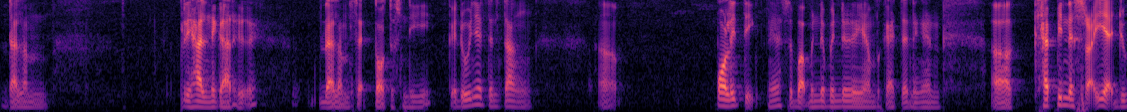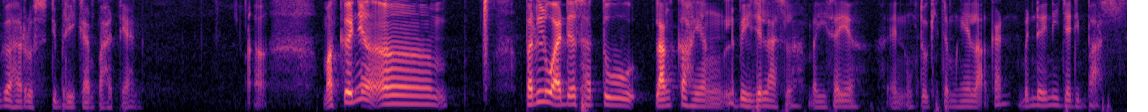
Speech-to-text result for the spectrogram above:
dalam perihal negara eh, dalam sektor itu sendiri. Keduanya tentang uh, politik ya, sebab benda-benda yang berkaitan dengan uh, happiness rakyat juga harus diberikan perhatian. Uh, makanya uh, perlu ada satu langkah yang lebih jelas lah bagi saya and untuk kita mengelakkan benda ini jadi bas.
